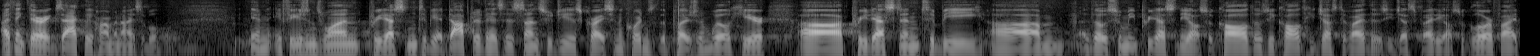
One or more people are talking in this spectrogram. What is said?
I think they're exactly harmonizable. In Ephesians 1, predestined to be adopted as his sons through Jesus Christ in accordance with the pleasure and will. Here, uh, predestined to be um, those whom he predestined, he also called. Those he called, he justified. Those he justified, he also glorified.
